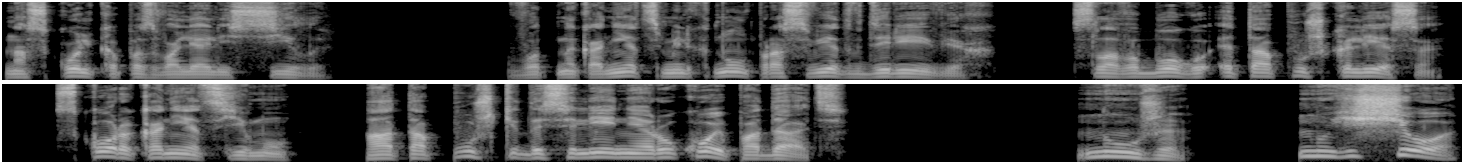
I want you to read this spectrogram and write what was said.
насколько позволяли силы. Вот, наконец, мелькнул просвет в деревьях. Слава богу, это опушка леса. Скоро конец ему, а от опушки до селения рукой подать. «Ну же! Ну еще!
